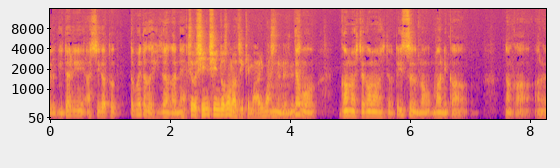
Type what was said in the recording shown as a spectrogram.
ってる時左足がとっても痛かった膝がね。ちょっとしんしんどそうな時期もありましたね、うん。でも我慢して我慢していつの間にかなんかあの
